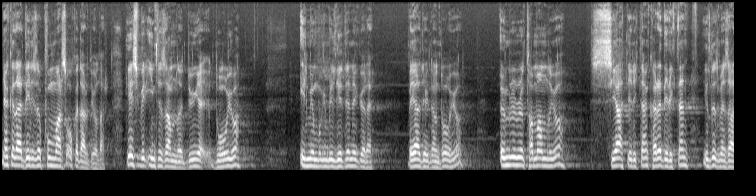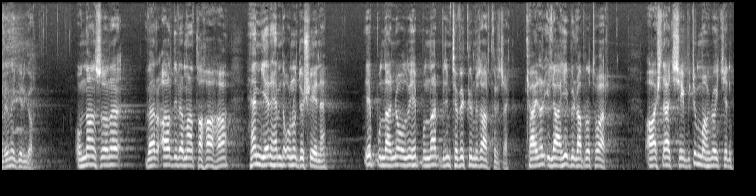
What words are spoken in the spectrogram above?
Ne kadar denizde kum varsa o kadar diyorlar. Hepsi bir intizamla dünya doğuyor. İlmin bugün bildirdiğine göre beyaz delikten doğuyor. Ömrünü tamamlıyor. Siyah delikten, kara delikten yıldız mezarlığına giriyor. Ondan sonra ver ardı ve ma tahaha hem yere hem de onu döşeyene. Hep bunlar ne oluyor? Hep bunlar bizim tefekkürümüzü artıracak. Kainat ilahi bir laboratuvar. Ağaçlar, çiçek, bütün mahluk için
